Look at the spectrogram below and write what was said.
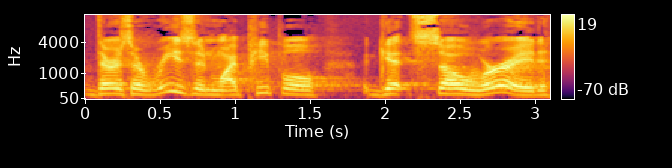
there's a reason why people get so worried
